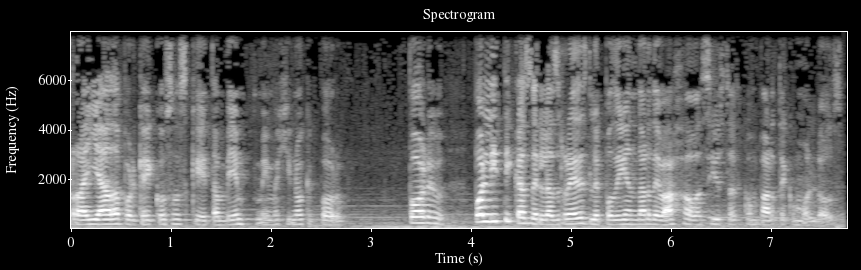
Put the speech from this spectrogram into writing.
rayada porque hay cosas que también me imagino que por, por políticas de las redes le podrían dar de baja o así usted comparte como los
